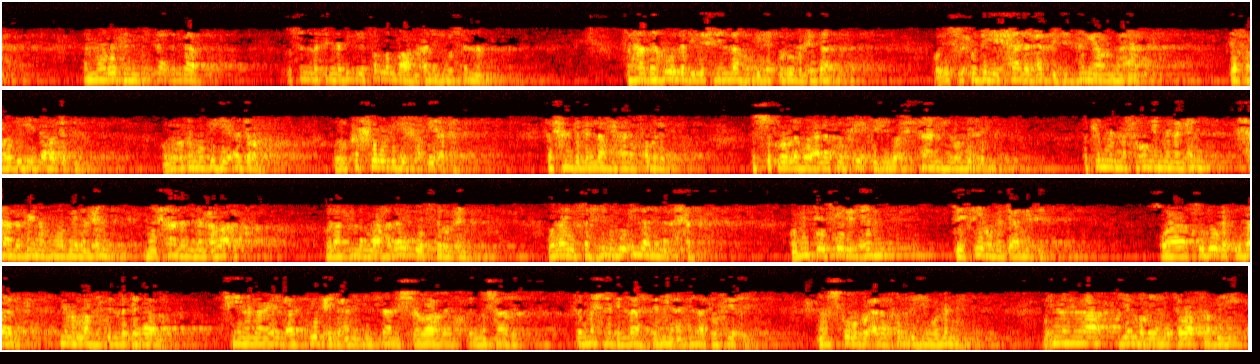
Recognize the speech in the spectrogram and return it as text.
المعروف من كتاب الله وسنة النبي صلى الله عليه وسلم. فهذا هو الذي يحيي الله به قلوب العباد ويصلح به حال العبد في الدنيا والمعاد يرفع به درجته. ويعظم به أجره ويكفر به خطيئته. فالحمد لله على فضله والشكر له على توفيقه وإحسانه وبره. فكم من مشروم من العلم حال بينه وبين العلم ما حال من العوائق. ولكن الله لا ييسر العلم ولا يسهله إلا لمن أحب ومن تيسير العلم تيسير مجالسه. وسهولة ذلك من الله جل جلاله حينما يبعد, يبعد عن الإنسان الشوارع والمشاغل فلنحمد الله جميعا على توفيقه ونشكره على فضله ومنه وإن مما ينبغي أن يتواصى به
